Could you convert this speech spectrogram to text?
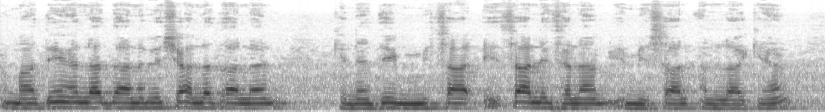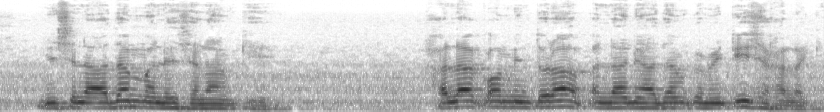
فرماتے ہیں، اللہ تعالیٰ میں شاء اللہ تعالیٰ کے نزدیک مثال، عیسیٰ علیہ السلام کی مثال اللہ کے یہاں مثل آدم علیہ السلام کی۔ خلق و منتراب اللہ نے آدم کو مٹی سے خلق کیا۔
